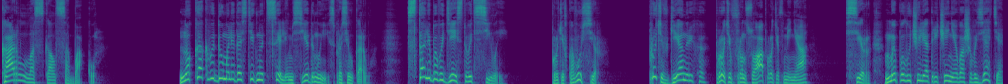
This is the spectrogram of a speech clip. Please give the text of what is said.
Карл ласкал собаку. «Но как вы думали достигнуть цели, мсье Демуи?» — спросил Карл. «Стали бы вы действовать силой?» «Против кого, сир?» «Против Генриха, против Франсуа, против меня». «Сир, мы получили отречение вашего зятя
